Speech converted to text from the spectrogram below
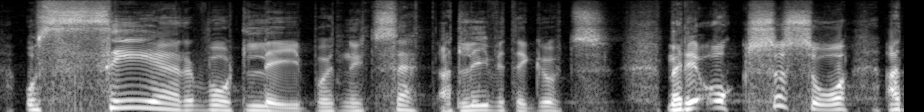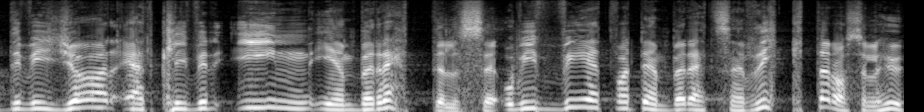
och ser vårt liv på ett nytt sätt, att livet är Guds. Men det är också så att det vi gör är att kliva in i en berättelse och vi vet vart den berättelsen riktar oss, eller hur?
